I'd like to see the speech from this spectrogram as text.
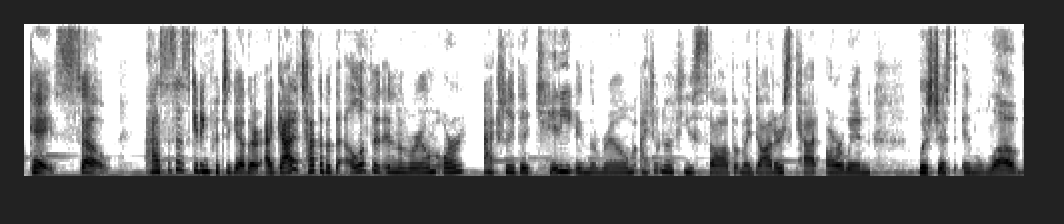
Okay, so as this is getting put together, I gotta talk about the elephant in the room, or actually the kitty in the room. I don't know if you saw, but my daughter's cat, Arwen, was just in love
